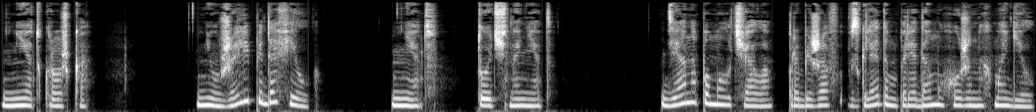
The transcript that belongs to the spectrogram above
«Нет, крошка». «Неужели педофил?» «Нет, точно нет». Диана помолчала, пробежав взглядом по рядам ухоженных могил.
